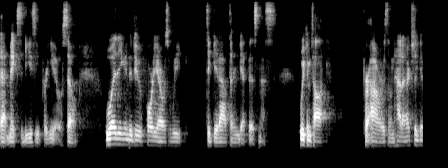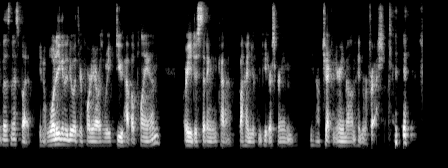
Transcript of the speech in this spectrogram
that makes it easy for you. So what are you going to do 40 hours a week to get out there and get business? We can talk for hours on how to actually get business, but you know, what are you going to do with your 40 hours a week? Do you have a plan? or are you just sitting kind of behind your computer screen, you know, checking your email and hitting refresh?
